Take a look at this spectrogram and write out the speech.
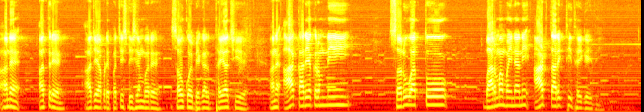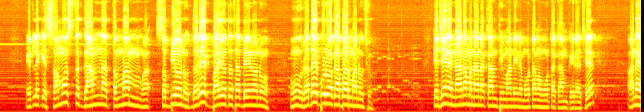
અને અત્રે આજે આપણે પચીસ ડિસેમ્બરે સૌ કોઈ ભેગા થયા છીએ. અને આ કાર્યક્રમની શરૂઆત તો બારમા મહિનાની આઠ તારીખથી થઈ ગઈ હતી. એટલે કે સમસ્ત ગામના તમામ સભ્યોનું, દરેક ભાઈઓ તથા બહેનોનું હું હૃદયપૂર્વક આભાર માનું છું કે જેણે નાનામાં નાના કામથી માંડીને મોટામાં મોટા કામ કર્યા છે. અને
